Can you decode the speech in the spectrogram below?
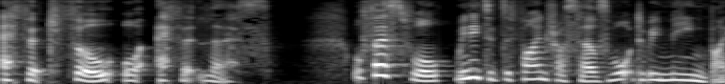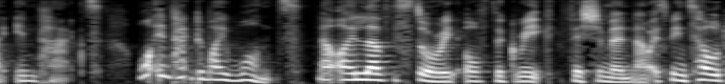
effortful or effortless? Well, first of all, we need to define for ourselves what do we mean by impact? What impact do I want? Now, I love the story of the Greek fisherman. Now, it's been told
